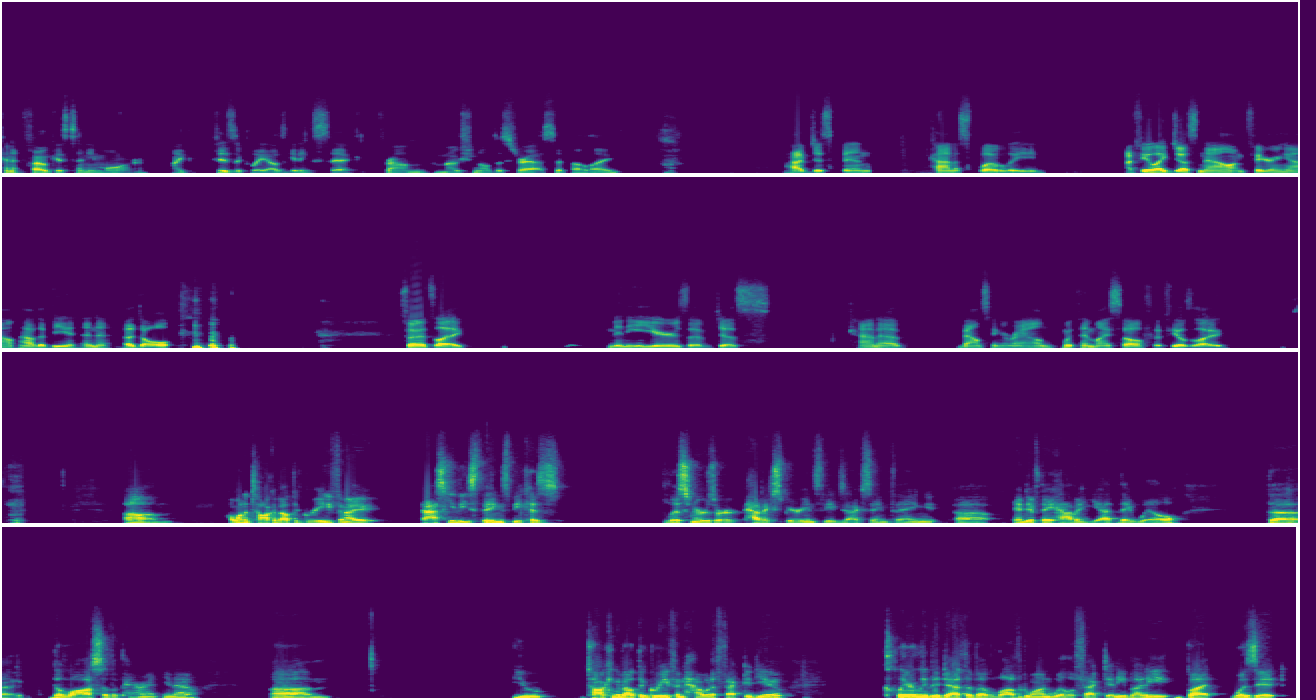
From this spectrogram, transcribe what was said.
couldn't focus anymore. Like physically, I was getting sick from emotional distress. It felt like I've just been kind of slowly. I feel like just now I'm figuring out how to be an adult. So it's like many years of just kind of bouncing around within myself. It feels like. Um, I want to talk about the grief, and I ask you these things because listeners are have experienced the exact same thing, uh, and if they haven't yet, they will. The Right. the loss of a parent, you know. Um, you talking about the grief and how it affected you. Clearly, the death of a loved one will affect anybody, but was it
